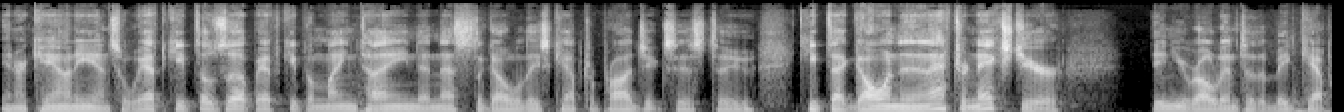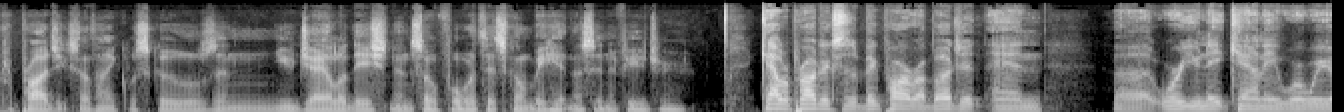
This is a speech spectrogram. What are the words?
in our county, and so we have to keep those up. We have to keep them maintained, and that's the goal of these capital projects is to keep that going. And then after next year, then you roll into the big capital projects. I think with schools and new jail addition and so forth. That's going to be hitting us in the future. Capital projects is a big part of our budget, and uh, we're a unique county where we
